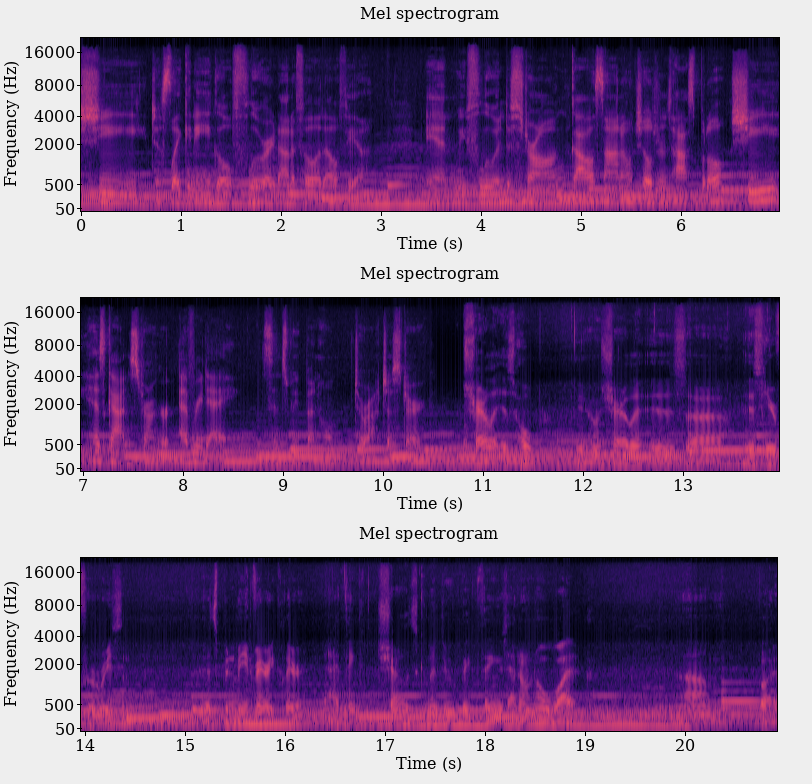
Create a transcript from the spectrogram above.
She, just like an eagle, flew right out of Philadelphia. And we flew into Strong, Golisano Children's Hospital. She has gotten stronger every day since we've been home to Rochester. Charlotte is hope. You know, Charlotte is uh, is here for a reason. It's been made very clear. I think Charlotte's going to do big things. I don't know what. Um, but,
